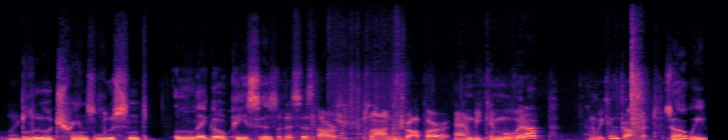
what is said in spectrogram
blue translucent Lego pieces. So this is our plant dropper, and we can move it up, and we can drop it. So we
